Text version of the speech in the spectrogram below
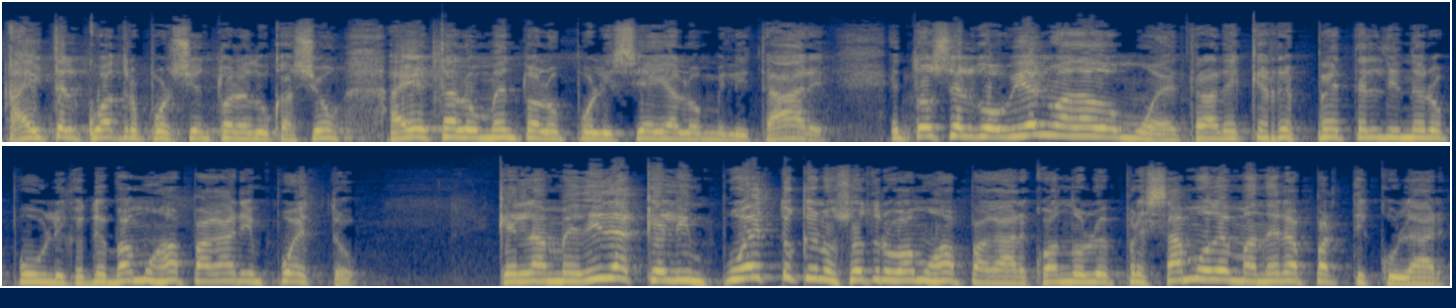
Ahí está el 4% a la educación, ahí está el aumento a los policías y a los militares. Entonces el gobierno ha dado muestra de que respeta el dinero público. Entonces vamos a pagar impuestos. Que en la medida que el impuesto que nosotros vamos a pagar, cuando lo expresamos de manera particular,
